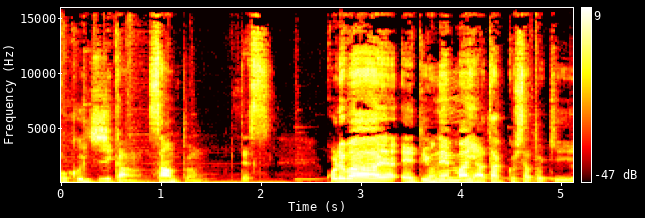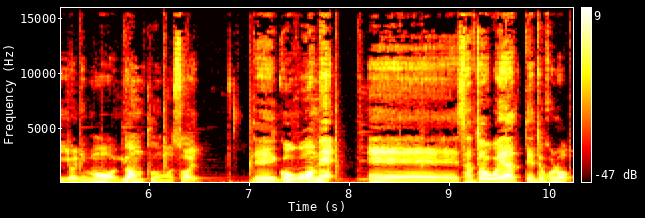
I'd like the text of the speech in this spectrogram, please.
僕1時間3分です。これは、えー、と4年前にアタックした時よりも4分遅い。で、5合目、えー、佐藤小屋っていうところ、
